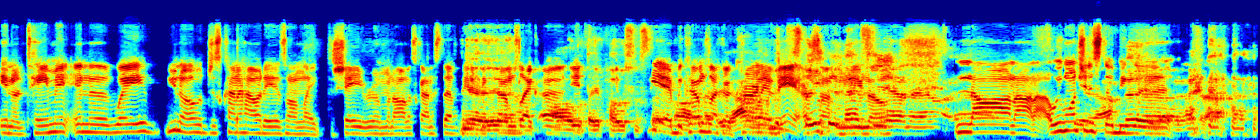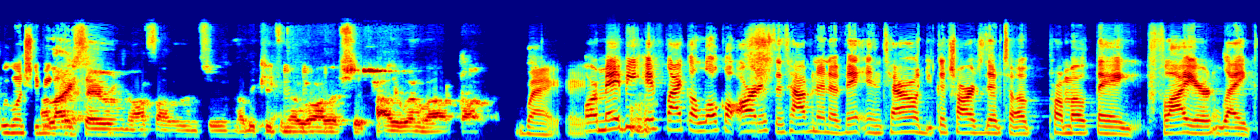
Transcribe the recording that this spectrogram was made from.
entertainment in a way, you know, just kind of how it is on like the shade room and all this kind of stuff. Then yeah, it becomes yeah. like uh, it, they post and stuff. Yeah, it becomes like a current event or something. You know, no, no, no. We want yeah, you to still be good. we want you to be. I like good. shade room. though. I follow them too. I'll be keeping up with all that shit. Hollywood and Wild Right, right. Or maybe if like a local artist is having an event in town, you could charge them to promote they flyer. Like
